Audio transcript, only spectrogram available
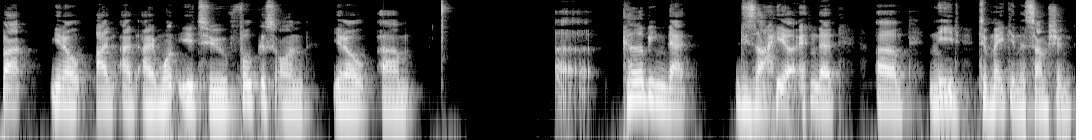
but you know, I I, I want you to focus on you know um, uh, curbing that desire and that um, need to make an assumption.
